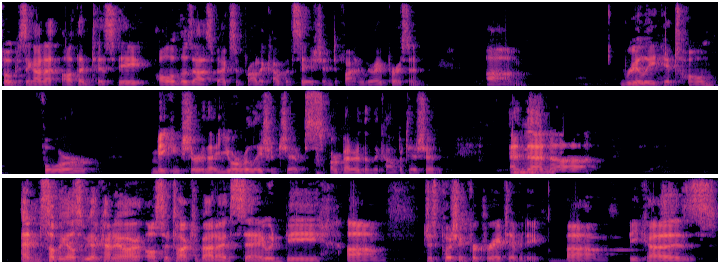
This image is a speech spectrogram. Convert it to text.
focusing on authenticity, all of those aspects of product compensation to finding the right person um, really hits home for making sure that your relationships are better than the competition. And mm-hmm. then, uh, and something else we kind of also talked about, I'd say, would be um, just pushing for creativity. Um, because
